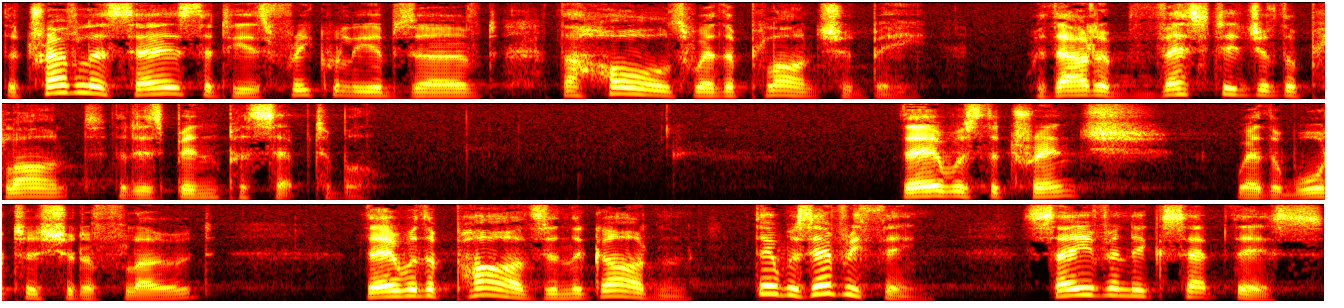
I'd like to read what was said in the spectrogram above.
the traveller says that he has frequently observed the holes where the plant should be, without a vestige of the plant that has been perceptible. There was the trench where the water should have flowed. There were the paths in the garden. There was everything, save and except this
